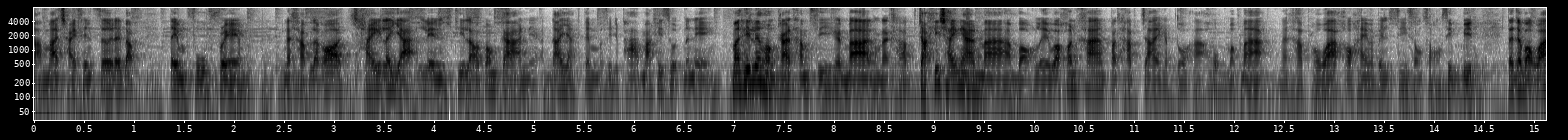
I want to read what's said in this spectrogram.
สามารถใช้เซนเซอร์ได้แบบเต็ม full frame นะครับแล้วก็ใช้ระยะเลนส์ที่เราต้องการเนี่ยได้อย่างเต็มประสิทธิภาพมากที่สุดนั่นเอง มาที่เรื่องของการทำสีกันบ้างนะครับจากที่ใช้งานมาบอกเลยว่าค่อนข้างประทับใจกับตัว R6 มากๆนะครับเพราะว่าเขาให้มาเป็น 422 10 บิต แต่จะบอกว่า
